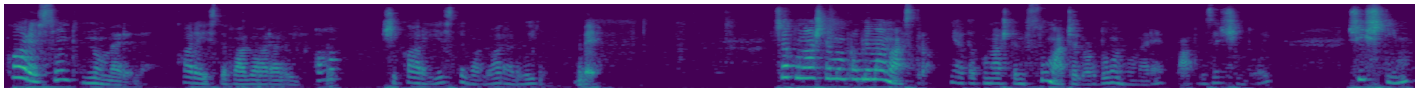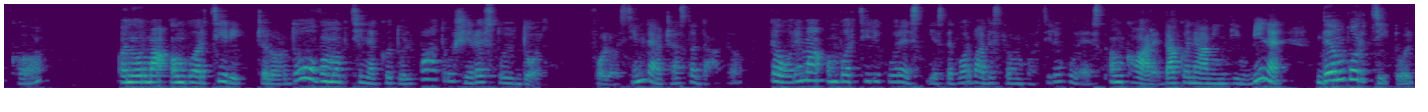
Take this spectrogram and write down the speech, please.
Care sunt numerele? Care este valoarea lui A și care este valoarea lui B? Ce cunoaștem în problema noastră? Iată, cunoaștem suma celor două numere, 42, și știm că, în urma împărțirii celor două, vom obține câtul 4 și restul 2. Folosim de această dată teorema împărțirii cu rest. Este vorba despre o împărțire cu rest, în care, dacă ne amintim bine de împărțitul,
